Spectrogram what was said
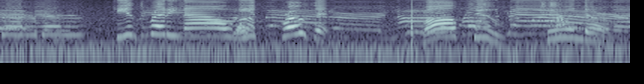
batter, batter. He's ready now. He throws it. Ball two. Two and oh.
